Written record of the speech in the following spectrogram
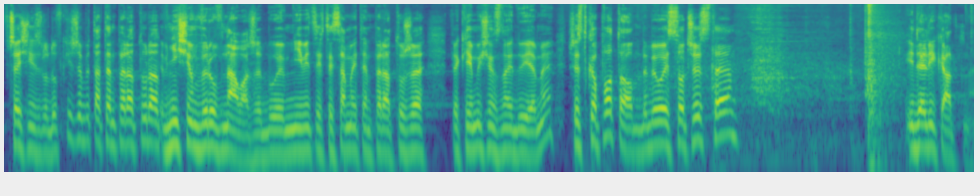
wcześniej z lodówki, żeby ta temperatura w nich się wyrównała, żeby były mniej więcej w tej samej temperaturze, w jakiej my się znajdujemy. Wszystko po to, by były soczyste i delikatne.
